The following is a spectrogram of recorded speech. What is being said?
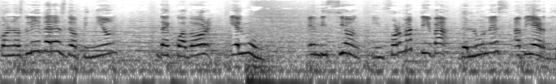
con los líderes de opinión de Ecuador y el mundo en visión informativa de lunes a viernes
